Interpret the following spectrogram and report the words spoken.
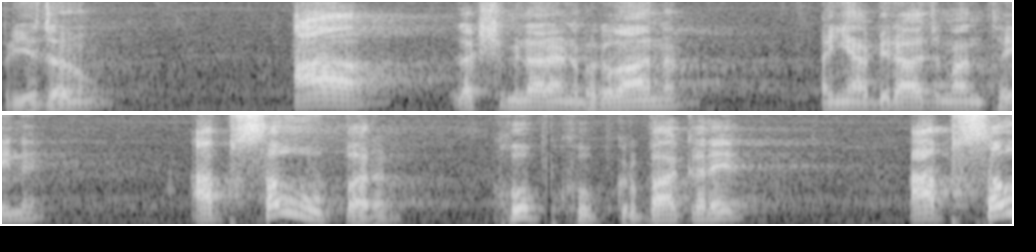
પ્રિયજનો, આ લક્ષ્મીનારાયણ ભગવાન અહીંયા બિરાજમાન થઈને આપ સૌ ઉપર ખૂબ ખૂબ કૃપા કરે, આપ સૌ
